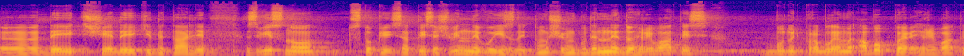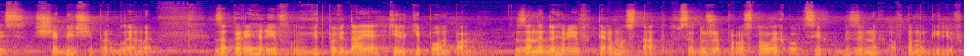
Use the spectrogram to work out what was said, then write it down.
е, деякі, ще деякі деталі, звісно, 150 тисяч він не виїздить, тому що він буде не догріватись, будуть проблеми, або перегріватись, ще більші проблеми. За перегрів відповідає тільки помпа. За недогрів термостат. Все дуже просто, легко в цих дизельних автомобілів.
